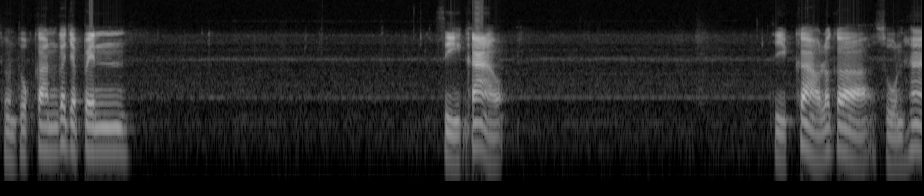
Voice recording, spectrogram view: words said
ส่วนตัวกันก็จะเป็นสี่เก้าสี่เก้าแล้วก็ศูนย์ห้า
